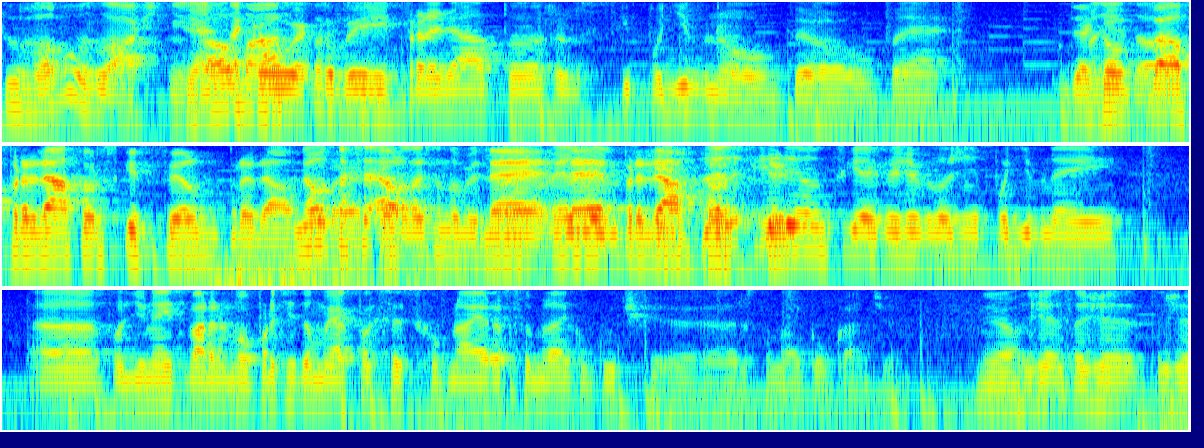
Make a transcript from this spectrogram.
tu hlavu zvláštní, Jo, ne? má Takovou jakoby predátorsky podivnou, jo, úplně. jako to- to... predátorský film Predátor. No, tak se, jako. ale tak jsem to myslel. Ne, jako ne, predátorský. Alienský, jakože vyloženě podivnej, uh, podivnej tvar oproti tomu, jak pak se schopná je rostomilé kukuč, uh, rostomilé koukat, že? Jo. Takže, takže, takže,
